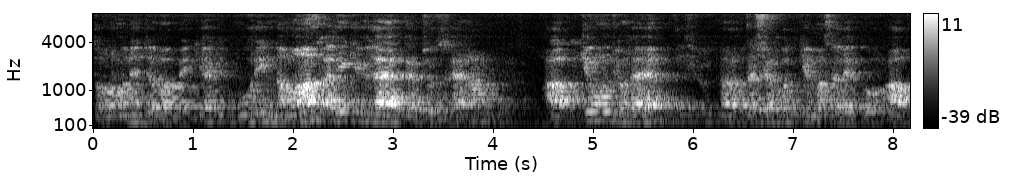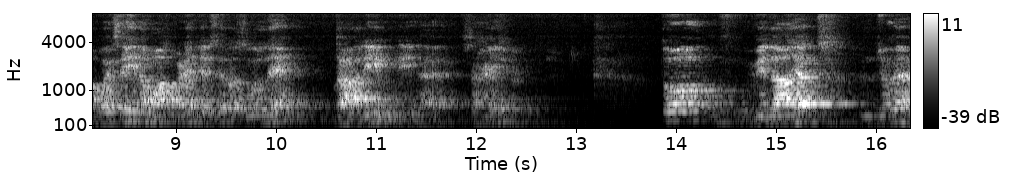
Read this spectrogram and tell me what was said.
تو انہوں نے جواب میں کیا کہ پوری نماز علی کی ولایت کا جز ہے۔ آپ کیوں جو ہے تشہد کے مسئلے کو آپ ویسے ہی نماز پڑھیں جیسے رسول نے تعلیم دی ہے۔ صحیح؟ تو ولایت جو ہے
